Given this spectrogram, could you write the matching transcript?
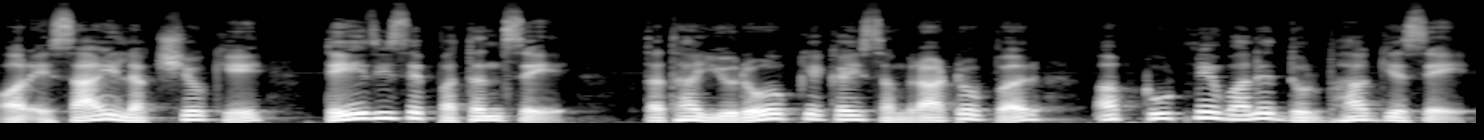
और ईसाई लक्ष्यों के तेज़ी से पतन से तथा यूरोप के कई सम्राटों पर अब टूटने वाले दुर्भाग्य से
